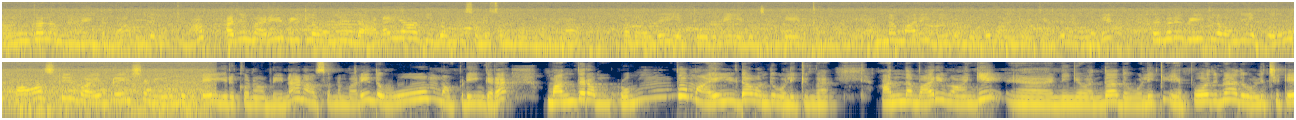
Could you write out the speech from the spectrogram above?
மங்களம் நிறைந்ததாக வந்து வைக்கலாம். அதே மாதிரி வீட்டில் வந்து இந்த அடையா தீபம்னு சொல்லி சொல்லுவோம் இல்லைங்களா? அதாவது எப்போதுமே எரிஞ்சுக்கிட்டே இருக்கிற மாதிரி. அந்த மாதிரி தீபம் வந்து வாங்கி வைக்கிறது நல்லது. அதே மாதிரி வீட்டில் வந்து எப்போதும் பாசிட்டிவ் வைப்ரேஷன் இருந்துக்கிட்டே இருக்கணும் அப்படின்னா நான் சொன்ன மாதிரி இந்த ஓம் அப்படிங்கிற மந்திரம் ரொம்ப ரொம்ப மைல்டாக வந்து ஒழிக்குங்க அந்த மாதிரி வாங்கி நீங்கள் வந்து அதை ஒழிக்க எப்போதுமே அது ஒழிச்சிட்டே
